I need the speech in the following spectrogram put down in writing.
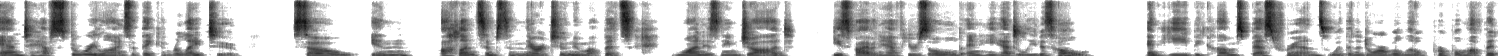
and to have storylines that they can relate to. So in Ahlan Simsim, there are two new Muppets. One is named Jad. He's five and a half years old and he had to leave his home. And he becomes best friends with an adorable little purple Muppet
